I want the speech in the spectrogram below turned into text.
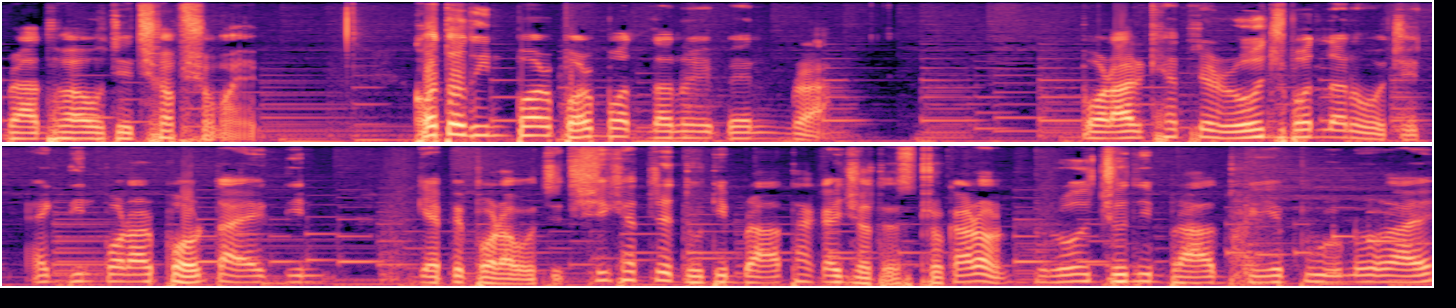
ব্রা ধোয়া উচিত সব সময় কতদিন পর পর বদলানো ইবেন ব্রা পড়ার ক্ষেত্রে রোজ বদলানো উচিত। একদিন পড়ার পর তা একদিন গ্যাপে পড়া উচিত। সেক্ষেত্রে দুটি ব্রা থাকাই যথেষ্ট। কারণ, রোজ যদি ব্রা ধুয়ে পুনরায়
